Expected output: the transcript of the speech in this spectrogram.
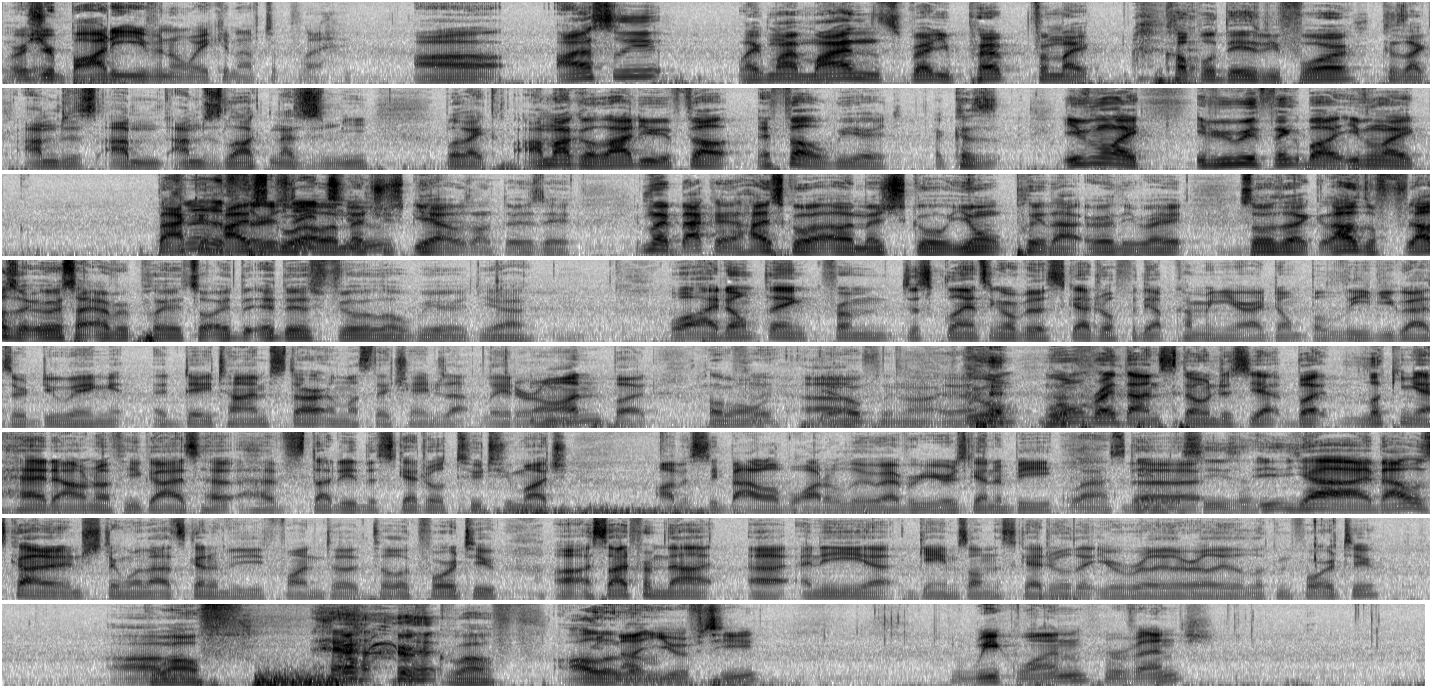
Or is your body even awake enough to play? Uh, honestly, like my mind's ready prepped from like a couple days before, cause like I'm just I'm I'm just locked, and that's just me. But like I'm not gonna lie to you, it felt it felt weird, cause even like if you really think about it, even like back Wasn't in high school, elementary school, yeah, it was on Thursday. Even like back in high school, elementary school, you don't play that early, right? So it's like that was the that was the earliest I ever played, so it it does feel a little weird, yeah. Well, I don't think from just glancing over the schedule for the upcoming year, I don't believe you guys are doing a daytime start unless they change that later Hmm. on. But we Hopefully. won't, yeah, um, hopefully not. Yeah. we won't we won't write that in stone just yet. But looking ahead, I don't know if you guys have, have studied the schedule too too much. obviously, Battle of Waterloo every year is going to be Last game of the season. Yeah, that was kind of interesting one. That's going to be fun to, to look forward to. Uh, aside from that, uh, any uh, games on the schedule that you're really really looking forward to? Um, Guelph. Guelph. all of Not them. U of T. Week one, revenge.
